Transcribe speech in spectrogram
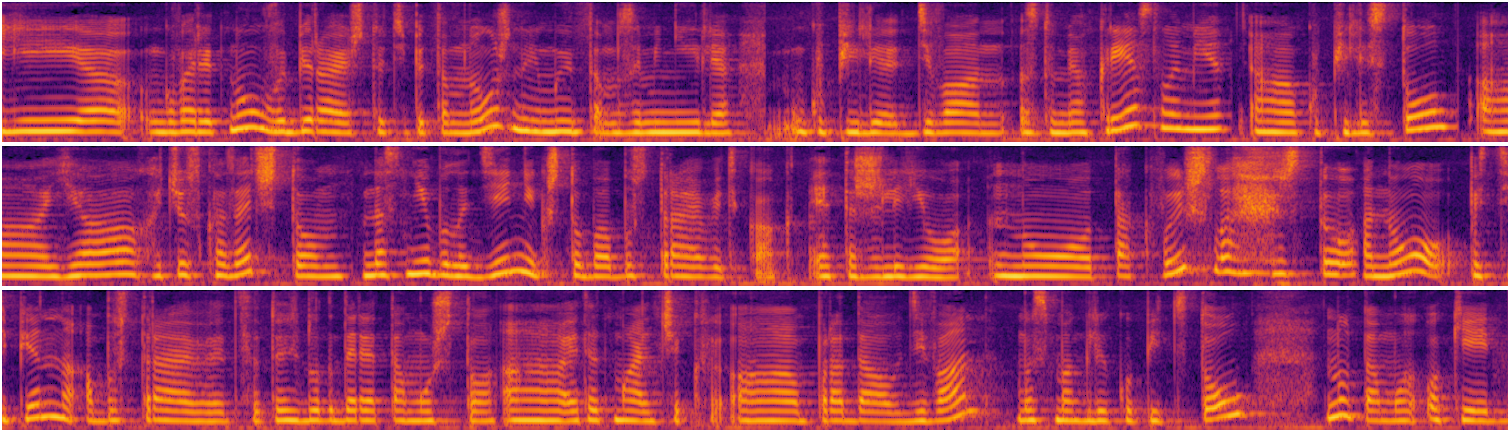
и говорит, ну, выбирай, что тебе там нужно. И мы там заменили, купили диван с двумя креслами, а, купили стол. А, я хочу сказать, что у нас не было денег, чтобы обустраивать как это жилье, но так вышло, что оно постепенно обустраивается. То есть благодаря тому, что а, этот мальчик продал диван, мы смогли купить стол. Ну, там, окей,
